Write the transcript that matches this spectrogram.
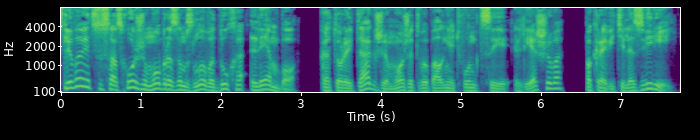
сливается со схожим образом злого духа Лембо, который также может выполнять функции лешего, покровителя зверей.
